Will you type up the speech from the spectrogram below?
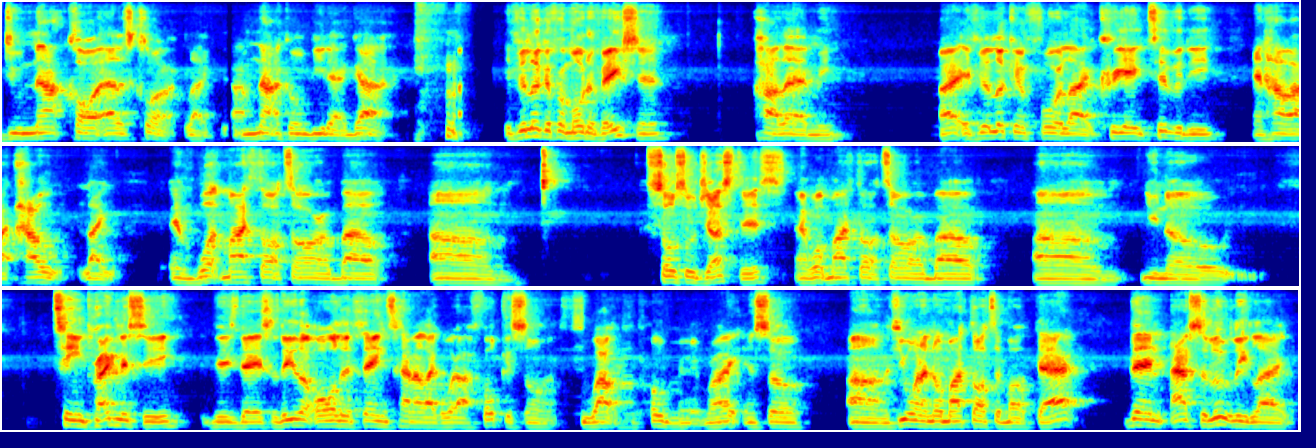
do not call Alex Clark. Like I'm not gonna be that guy. if you're looking for motivation, holla at me. Right? If you're looking for like creativity and how I how like and what my thoughts are about um social justice and what my thoughts are about um, you know, teen pregnancy these days. So these are all the things kind of like what I focus on throughout the program, right? And so um, if you want to know my thoughts about that, then absolutely like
